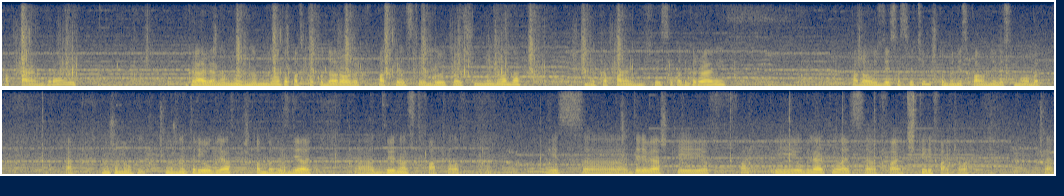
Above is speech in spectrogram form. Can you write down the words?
Копаем гравий. Гравия нам нужно много, поскольку дорожек впоследствии будет очень много. Накопаем весь этот гравий. Пожалуй, здесь осветим, чтобы не спаунились мобы. Так, нужен уголь. Нужно 3 угля, чтобы сделать 12 э, факелов. Из э, деревяшки и, фак... и угля делается фа... 4 факела. Так.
